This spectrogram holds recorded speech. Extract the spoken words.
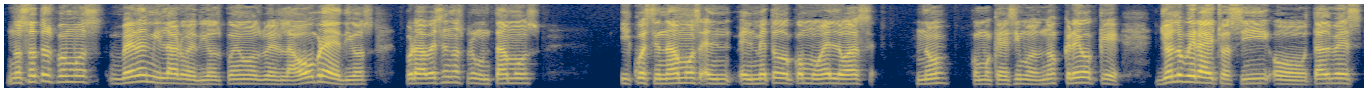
nosotros podemos ver el milagro de Dios, podemos ver la obra de Dios, pero a veces nos preguntamos y cuestionamos el, método como Él lo hace, ¿no? Como que decimos, no creo que yo lo hubiera hecho así, o tal vez,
